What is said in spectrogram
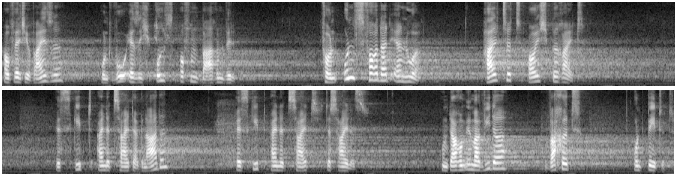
auf welche Weise und wo er sich uns offenbaren will. Von uns fordert er nur, haltet euch bereit. Es gibt eine Zeit der Gnade, es gibt eine Zeit des Heiles. Und darum immer wieder wachet und betet.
